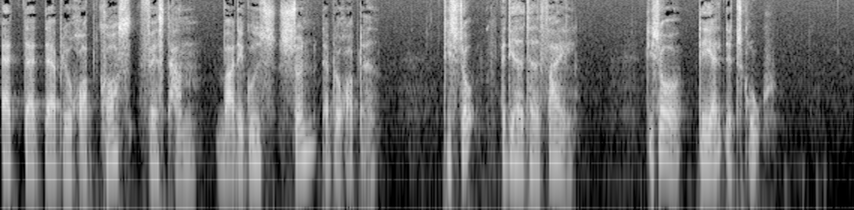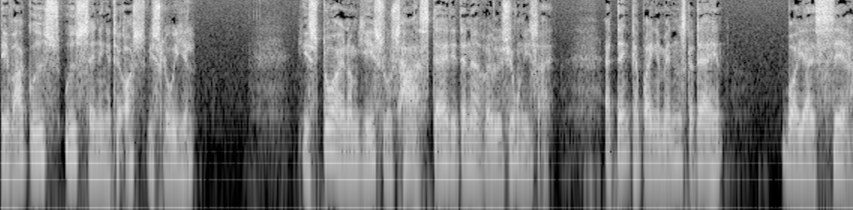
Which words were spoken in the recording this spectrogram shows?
at da der blev råbt kors fest ham, var det Guds søn, der blev råbt ad. De så, at de havde taget fejl. De så det i alt et skru. Det var Guds udsendinge til os, vi slog ihjel. Historien om Jesus har stadig denne revolution i sig, at den kan bringe mennesker derhen, hvor jeg ser,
